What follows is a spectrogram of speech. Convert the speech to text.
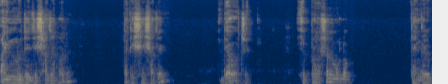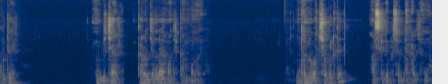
আইন অনুযায়ী যে সাজা পাবে, তাকে সে সাজাই দেওয়া উচিত। এই প্রহসনমূলক ক্যাঙ্গারুকুটের বিচার কারোর জন্য আমাদের কাম্য নয়। ধন্যবাদ সকলকে। আজকের এপিসোড দেখার জন্য।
